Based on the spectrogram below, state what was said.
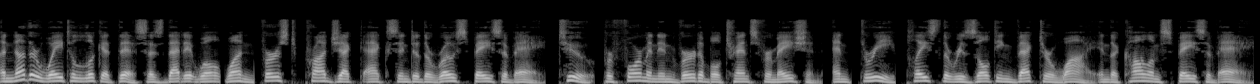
Another way to look at this is that it will 1 first project X into the row space of A, 2 perform an invertible transformation, and 3 place the resulting vector Y in the column space of A.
